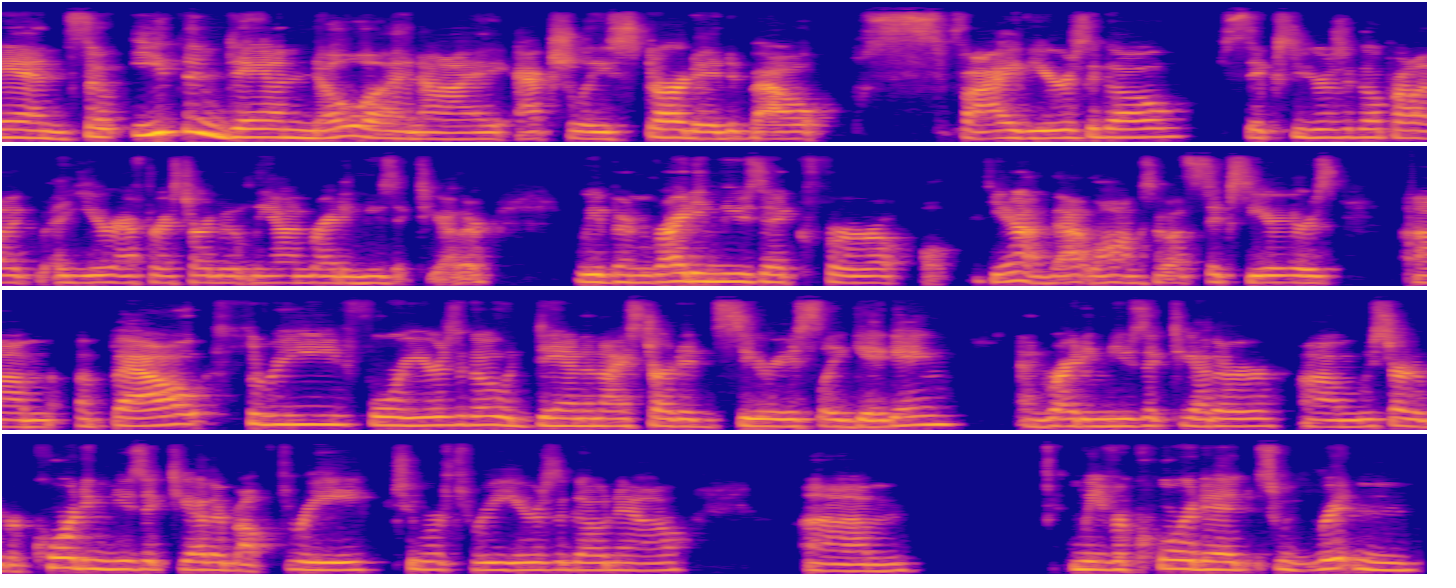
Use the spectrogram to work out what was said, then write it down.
and so Ethan, Dan, Noah, and I actually started about five years ago, six years ago, probably a year after I started at Leon writing music together. We've been writing music for, yeah, that long, so about six years. Um, about three, four years ago, Dan and I started seriously gigging and writing music together. Um, we started recording music together about three, two or three years ago now. Um, we recorded, so we've written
